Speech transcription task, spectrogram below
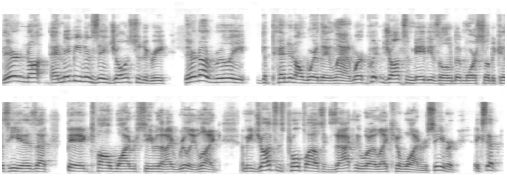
they're not, and maybe even Zay Jones to a degree, they're not really dependent on where they land. Where Quentin Johnston maybe is a little bit more so because he is that big, tall wide receiver that I really like. I mean, Johnston's profile is exactly what I like in a wide receiver, except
